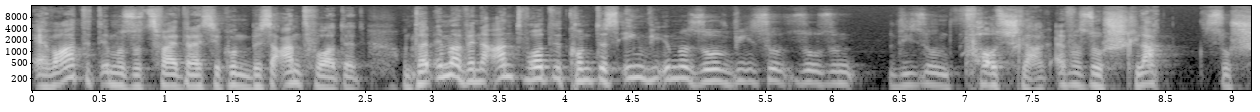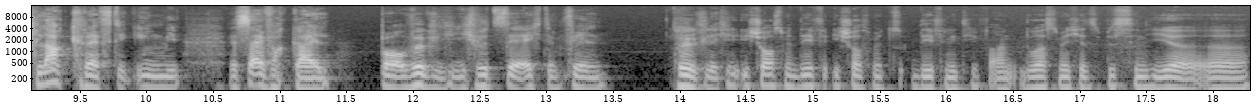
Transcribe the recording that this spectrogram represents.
er wartet immer so zwei, drei Sekunden, bis er antwortet. Und dann immer, wenn er antwortet, kommt das irgendwie immer so wie so, so, so, wie so ein Faustschlag. Einfach so schlag, so schlagkräftig irgendwie. Es ist einfach geil. Bro, wirklich, ich würde es dir echt empfehlen. Wirklich. Ich, ich schaue es mir, def mir definitiv an. Du hast mich jetzt ein bisschen hier.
